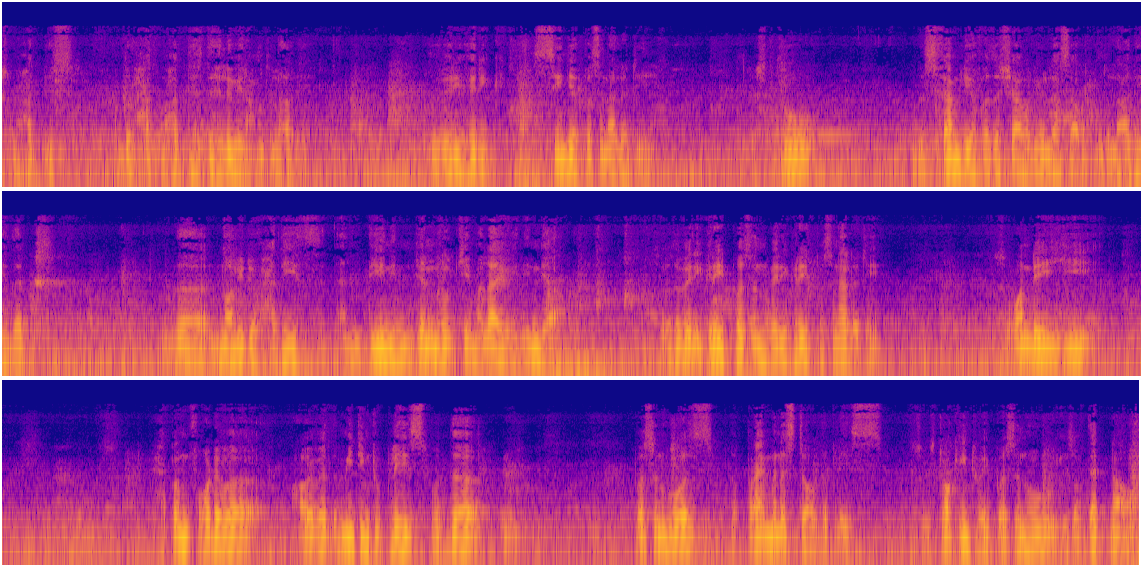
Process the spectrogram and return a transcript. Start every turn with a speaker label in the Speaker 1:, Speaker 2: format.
Speaker 1: Sheikh Muhaddis Abdul Haq Muhaddis Dehlawi Rahmatullah. A very, very senior personality. Just through this family of Hazrat Shah Waliullah Sahib Rahmatullah that the knowledge of Hadith and Deen in general came alive in India. So he was a very great person, very great personality. So one day he happened for whatever, however, the meeting took place with the person who was the prime minister of the place. So he's talking to a person who is of that now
